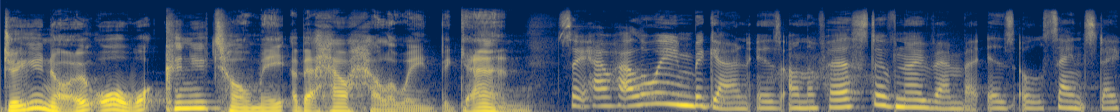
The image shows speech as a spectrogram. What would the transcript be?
Do you know or what can you tell me about how Halloween began? So how Halloween began is on the 1st of November is All Saints Day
